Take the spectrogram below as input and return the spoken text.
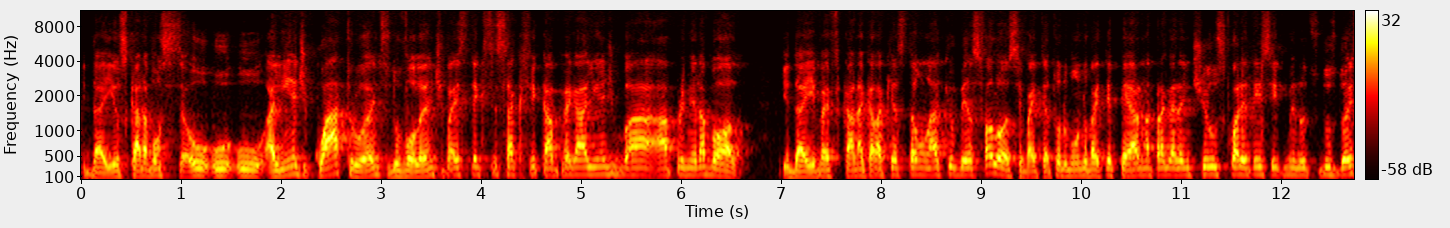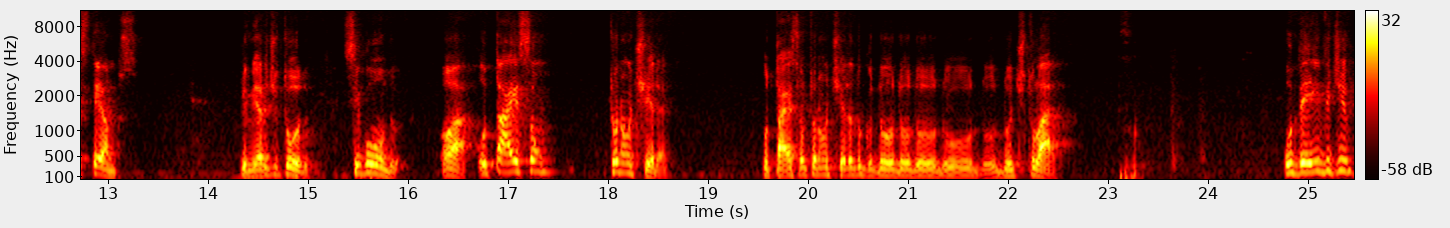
E daí os caras vão. O, o, o, a linha de quatro antes do volante vai ter que se sacrificar para pegar a linha de a, a, primeira bola. E daí vai ficar naquela questão lá que o Bess falou: se vai ter todo mundo, vai ter perna para garantir os 45 minutos dos dois tempos. Primeiro de tudo. Segundo, ó, o Tyson, tu não tira. O Tyson, tu não tira do, do, do, do, titular. O David,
